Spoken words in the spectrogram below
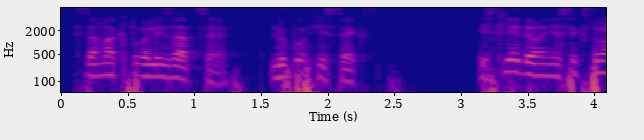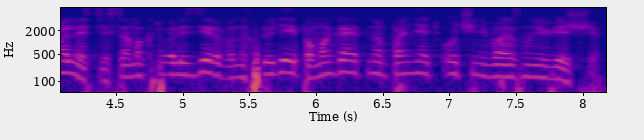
Самоактуализация. Любовь и секс. Исследование сексуальности самоактуализированных людей помогает нам понять очень важные вещи.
